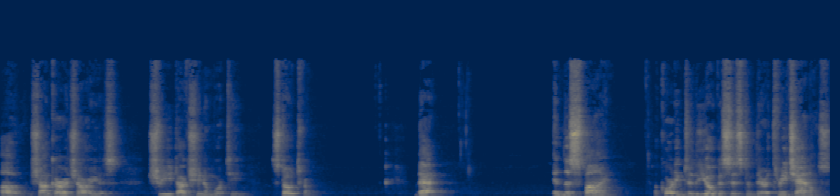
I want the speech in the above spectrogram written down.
of Shankaracharya's Sri Dakshinamurti Stotram that in the spine, according to the yoga system, there are three channels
